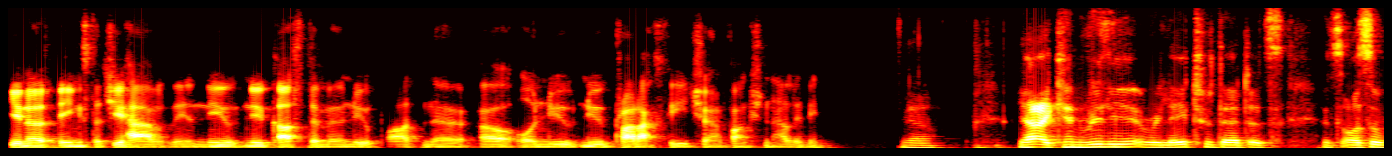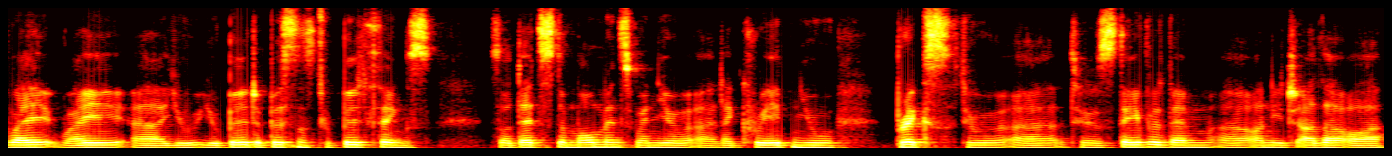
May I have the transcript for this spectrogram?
you know things that you have the new new customer, new partner, uh, or new new product feature and functionality. Yeah. Yeah i can really relate to that. It's it's also why why uh, you you build a business to build things. So that's the moments when you uh, like create new bricks to uh, to stable them uh, on each other or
